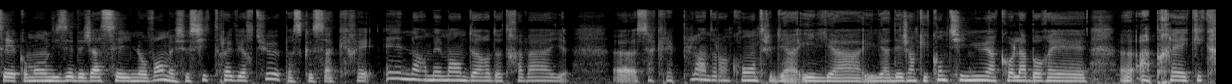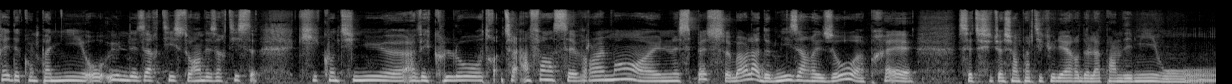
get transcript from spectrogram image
C'est, comme on disait déjà, c'est innovant, mais c'est aussi très vertueux parce que ça crée énormément d'heures de travail, euh, ça crée plein de rencontres. Il y, a, il, y a, il y a des gens qui continuent à collaborer euh, après, qui créent des compagnies, ou une des artistes, ou un des artistes qui continue euh, avec l'autre. Enfin, c'est vraiment une espèce bah voilà, de mise en réseau après cette situation particulière de la pandémie où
